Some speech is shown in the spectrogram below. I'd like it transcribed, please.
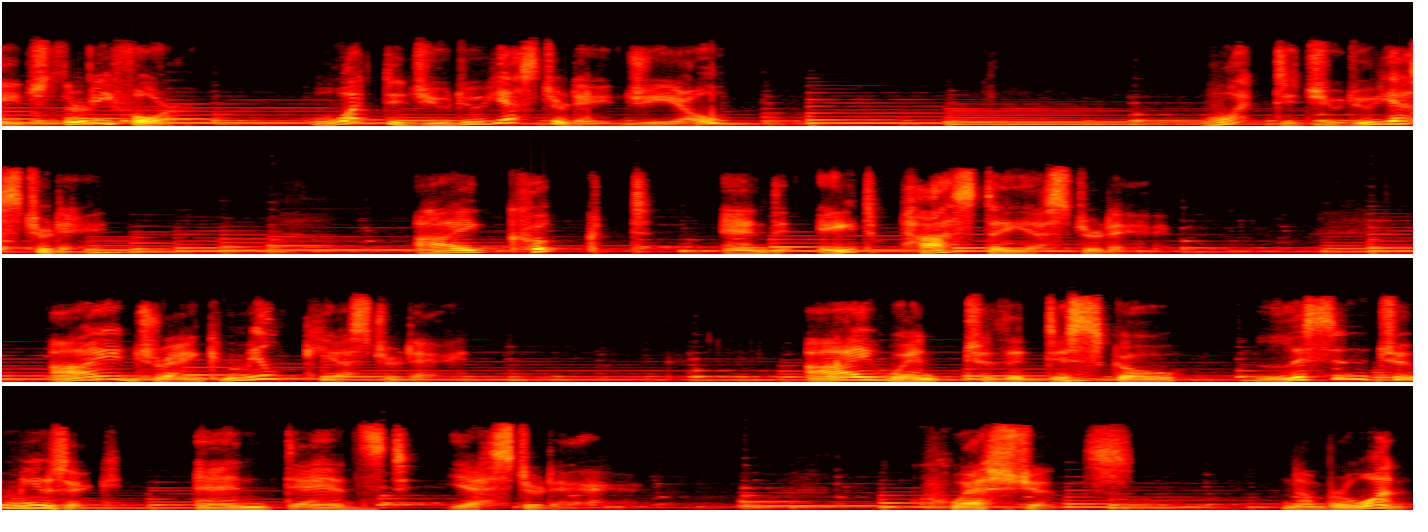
Page 34. What did you do yesterday, Geo? What did you do yesterday? I cooked and ate pasta yesterday. I drank milk yesterday. I went to the disco, listened to music, and danced yesterday. Questions. Number one.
